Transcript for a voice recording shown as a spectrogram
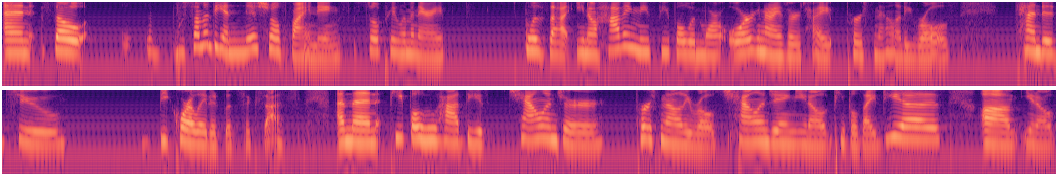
And so some of the initial findings, still preliminary, was that, you know, having these people with more organizer type personality roles tended to be correlated with success. And then people who had these challenger personality roles, challenging, you know, people's ideas, um, you know,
